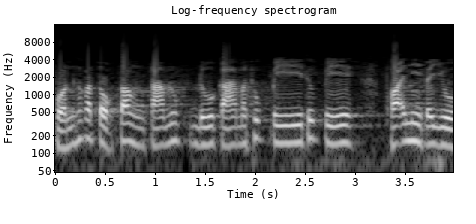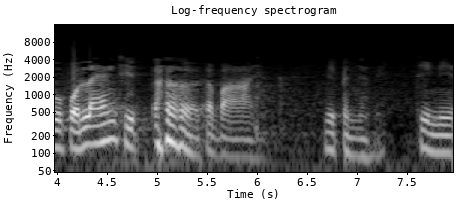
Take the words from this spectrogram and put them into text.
ฝนเขาก็ตกต้องตามลูกดูการมาทุกปี ทุกปีพอไอ้นี่ไปอยู่ฝนแรงฉิดเออสบาย นี่เป็นอย่างนี้ ที่นี้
